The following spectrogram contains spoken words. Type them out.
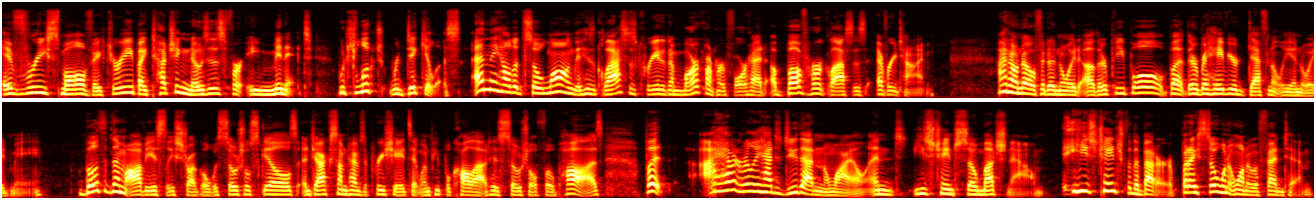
every small victory by touching noses for a minute, which looked ridiculous. And they held it so long that his glasses created a mark on her forehead above her glasses every time. I don't know if it annoyed other people, but their behavior definitely annoyed me. Both of them obviously struggle with social skills, and Jack sometimes appreciates it when people call out his social faux pas, but I haven't really had to do that in a while, and he's changed so much now. He's changed for the better, but I still wouldn't want to offend him.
